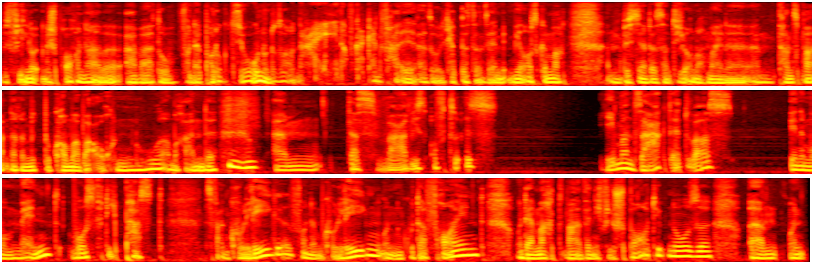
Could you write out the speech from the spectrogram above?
mit vielen Leuten gesprochen habe, aber so von der Produktion oder so, nein, auf gar keinen Fall. Also ich habe das dann sehr mit mir ausgemacht. Ein bisschen hat das natürlich auch noch meine ähm, Tanzpartnerin mitbekommen, aber auch nur am Rande. Mhm. Ähm, das war, wie es oft so ist, jemand sagt etwas in einem Moment, wo es für dich passt. Das war ein Kollege von einem Kollegen und ein guter Freund und der macht wahnsinnig viel Sporthypnose ähm, und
